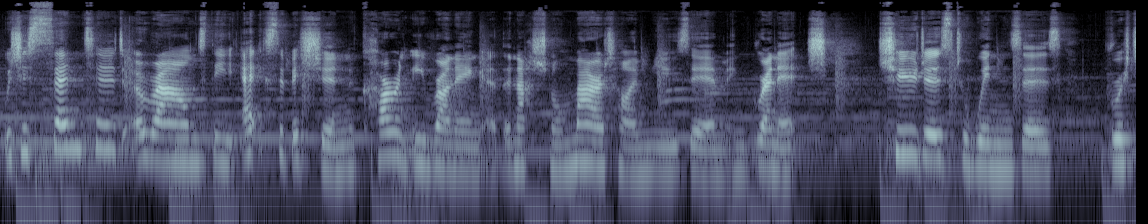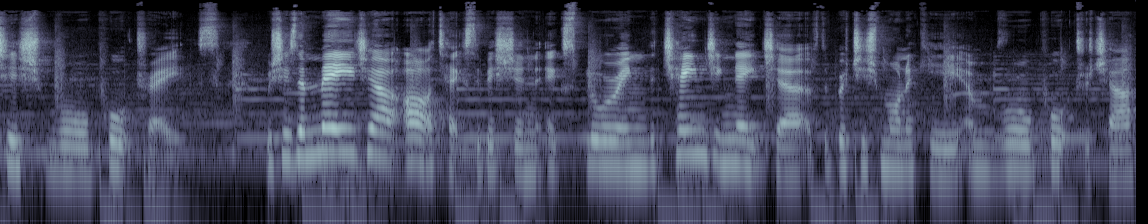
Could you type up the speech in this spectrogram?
which is centred around the exhibition currently running at the National Maritime Museum in Greenwich Tudors to Windsor's British Royal Portraits, which is a major art exhibition exploring the changing nature of the British monarchy and royal portraiture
